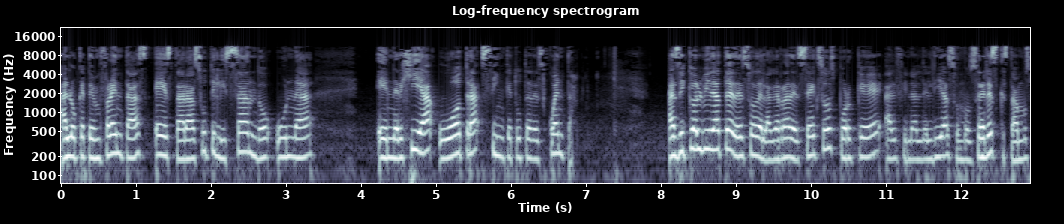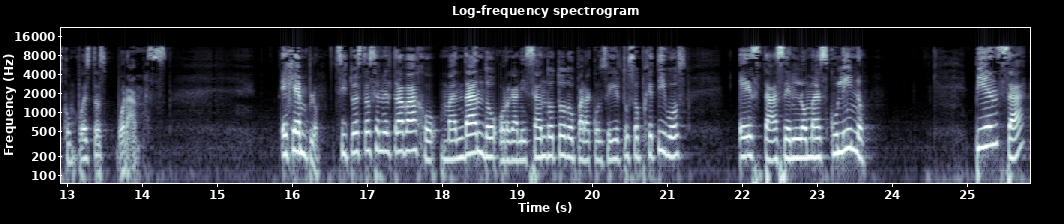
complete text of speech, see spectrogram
a lo que te enfrentas, estarás utilizando una energía u otra sin que tú te des cuenta. Así que olvídate de eso de la guerra de sexos porque al final del día somos seres que estamos compuestos por ambas. Ejemplo, si tú estás en el trabajo mandando, organizando todo para conseguir tus objetivos, estás en lo masculino. Piensa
